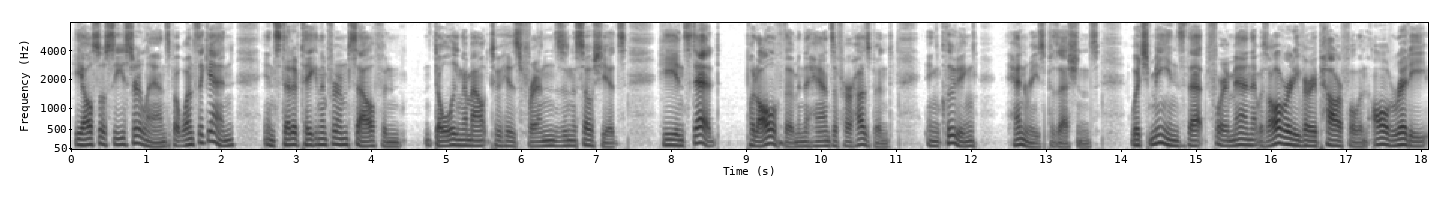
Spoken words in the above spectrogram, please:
He also seized her lands, but once again, instead of taking them for himself and doling them out to his friends and associates, he instead put all of them in the hands of her husband, including Henry's possessions, which means that for a man that was already very powerful and already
